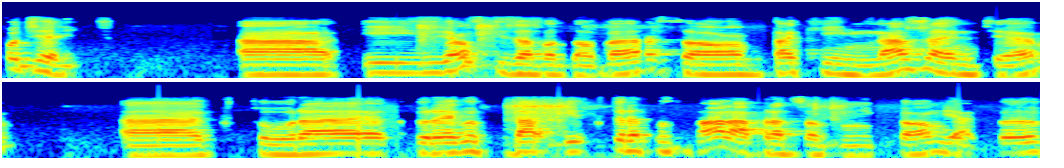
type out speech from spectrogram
podzielić. E, I związki zawodowe są takim narzędziem, e, które, które, jakby da, które pozwala pracownikom jakby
